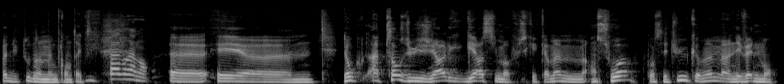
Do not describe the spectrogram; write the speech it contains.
pas du tout dans le même contexte. Pas vraiment. Euh, et euh, donc, absence du général Gerasimov, ce qui est quand même, en soi, constitue quand même un événement.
